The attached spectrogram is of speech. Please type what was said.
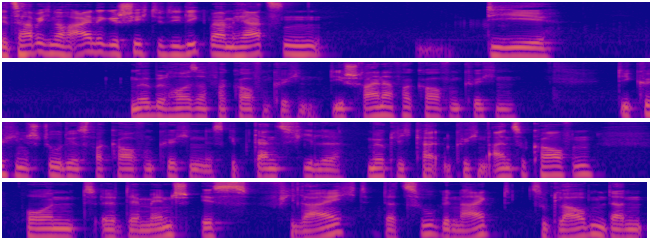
Jetzt habe ich noch eine Geschichte, die liegt mir am Herzen. Die Möbelhäuser verkaufen Küchen, die Schreiner verkaufen Küchen, die Küchenstudios verkaufen Küchen. Es gibt ganz viele Möglichkeiten, Küchen einzukaufen. Und äh, der Mensch ist vielleicht dazu geneigt zu glauben, dann,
